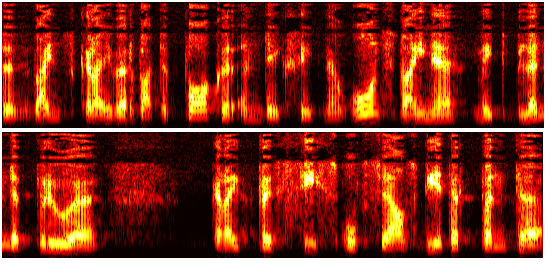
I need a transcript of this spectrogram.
'n wynskrywer wat 'n Parker indeks het. Nou ons wyne met blinde proe kry presies of selfs beter punte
